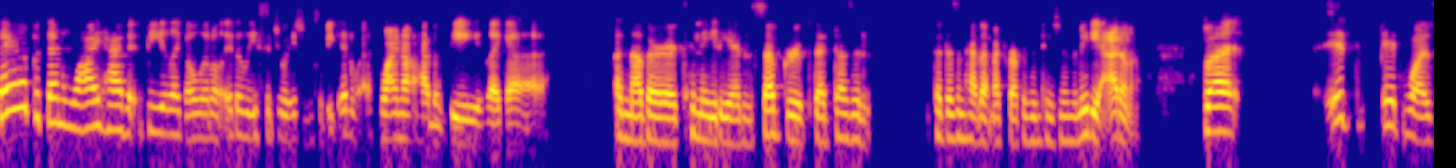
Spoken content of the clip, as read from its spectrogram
there, but then why have it be like a little Italy situation to begin with? Why not have it be like a another Canadian subgroup that doesn't that doesn't have that much representation in the media? I don't know. But it it was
